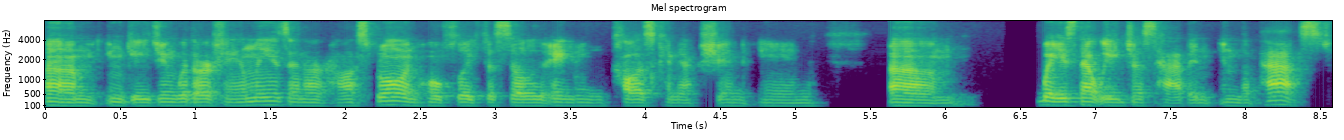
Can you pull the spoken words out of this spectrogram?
um, engaging with our families and our hospital and hopefully facilitating cause connection in um, ways that we just haven't in the past.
